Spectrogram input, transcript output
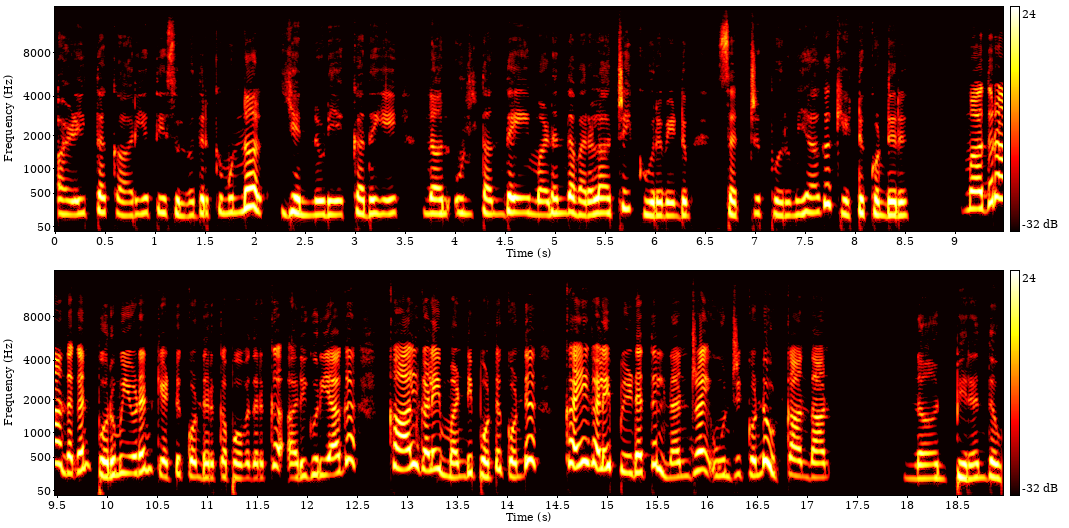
அழைத்த காரியத்தை சொல்வதற்கு முன்னால் என்னுடைய கதையை நான் உன் தந்தையை மணந்த வரலாற்றை கூற வேண்டும். சற்று பொறுமையாக கேட்டுக்கொண்டிரு. மதுராந்தகன் பொறுமையுடன் கேட்டுக்கொண்டிருக்க போவதற்கு அறிகுறியாக கால்களை மண்டி போட்டுக்கொண்டு கைகளை பீடத்தில் நன்றாய் ஊன்றிக்கொண்டு உட்கார்ந்தான். நான் பிறந்த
